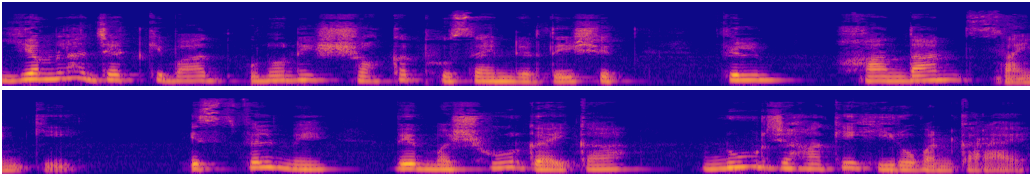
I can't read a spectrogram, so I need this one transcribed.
यमला जट के बाद उन्होंने शौकत हुसैन निर्देशित फ़िल्म खानदान साइन की। इस फ़िल्म में वे मशहूर गायिका नूर जहाँ के हीरो बनकर आए।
